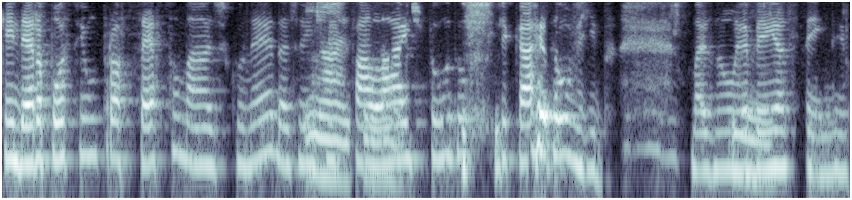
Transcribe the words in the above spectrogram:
Quem dera fosse um processo mágico, né? Da gente ah, falar e tudo ficar resolvido. Mas não é bem assim, né?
